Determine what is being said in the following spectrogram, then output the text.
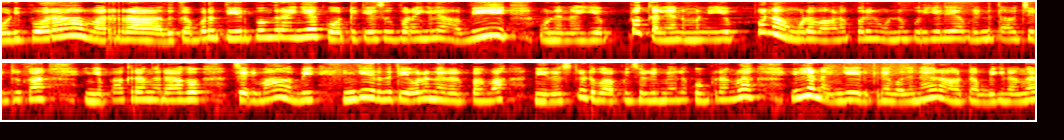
ஓடி போகிறா வர்றா. அதுக்கப்புறம் தீர்ப்புங்கிறாங்க கோர்ட்டு கேஸுக்கு போகிறாங்களே அபி உன்னை நான் எப்போ கல்யாணம் பண்ணி எப்போ நான் உங்க கூட வாழ போகிறேன்னு ஒன்றும் புரியலையே அப்படின்னு தவிச்சிட்டு இருக்கான். இங்கே பார்க்குறாங்க ராகவ். சரி வா அபி. இங்கே இருந்துட்டு எவ்வளோ நேரம் இருப்பா? வா நீ ரெஸ்ட் எடுவா அப்படின்னு சொல்லி மேலே கூப்பிட்றாங்களா? இல்லை நான் இங்கே இருக்கிறேன். கொஞ்சம் நேரம் ஆகட்டும் அப்படிங்கிறாங்க.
